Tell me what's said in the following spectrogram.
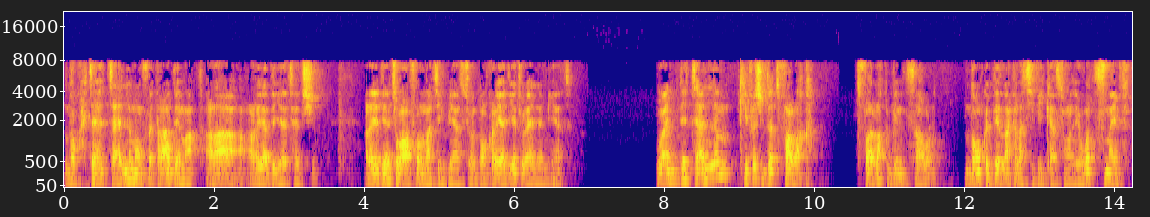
donc حتى التعلم en fait راه des maths راه رياضيات هادشي. رياضيات و informatique bien sûr. donc رياضيات واعلاميات بدا تعلم كيفاش بدا تفرق. تفرق بين التصاور donc دير la classification اللي هو التصنيف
